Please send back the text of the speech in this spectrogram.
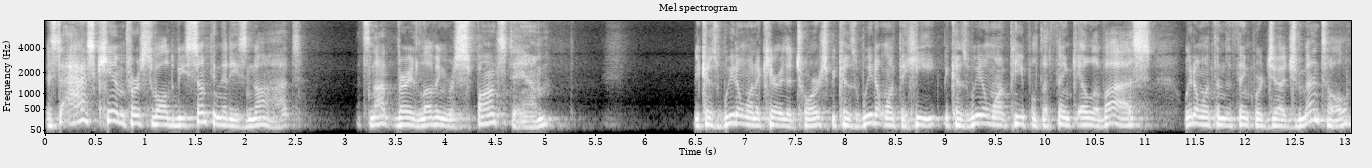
is to ask Him, first of all, to be something that He's not. It's not very loving response to Him. Because we don't want to carry the torch, because we don't want the heat, because we don't want people to think ill of us. We don't want them to think we're judgmental.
